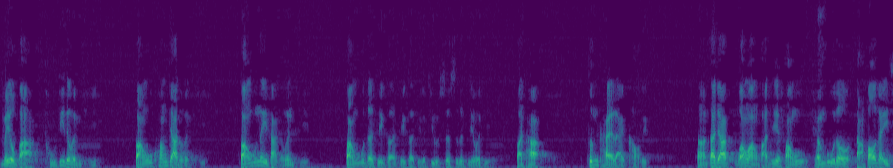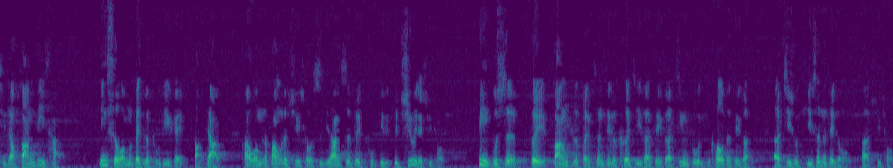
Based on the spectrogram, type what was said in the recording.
没有把土地的问题、房屋框架的问题、房屋内胆的问题、房屋的这个这个这个基础设施的这些问题，把它分开来考虑。啊，大家往往把这些房屋全部都打包在一起，叫房地产，因此我们被这个土地给绑架了。啊，我们的房屋的需求实际上是对土地、对区位的需求，并不是对房子本身这个科技的这个进步以后的这个呃技术提升的这种呃需求。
